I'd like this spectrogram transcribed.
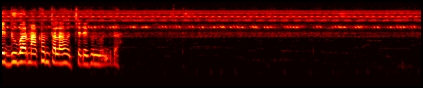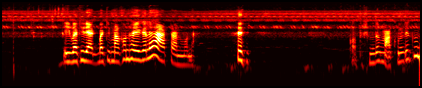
এই দুবার মাখন তলা হচ্ছে, দেখুন বন্ধুরা। এই বাটির এক বাটি মাখন হয়ে গেলে আর টানবো না। কত সুন্দর মাখন, দেখুন।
